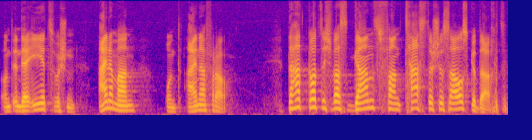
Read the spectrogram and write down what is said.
und in der Ehe zwischen einem Mann und einer Frau. Da hat Gott sich was ganz Fantastisches ausgedacht,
